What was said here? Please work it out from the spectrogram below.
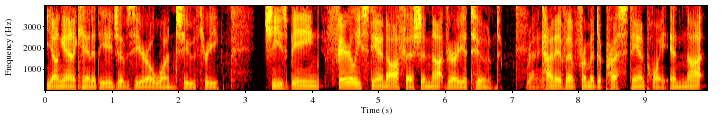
young Anakin at the age of zero, one, two, three, she's being fairly standoffish and not very attuned Right. kind of from a depressed standpoint and not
